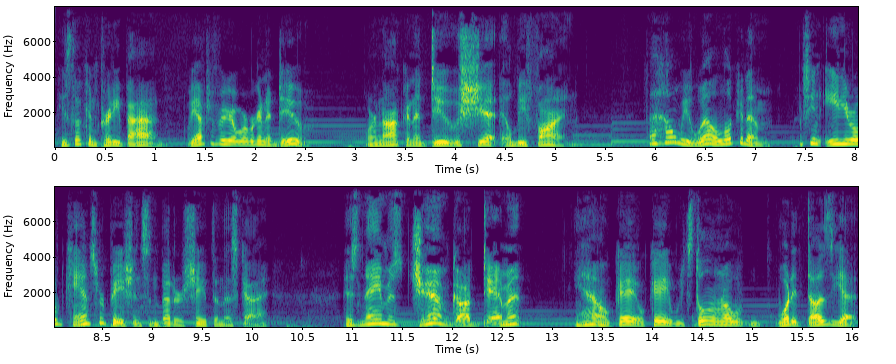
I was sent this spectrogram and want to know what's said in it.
He's looking pretty bad. We have to figure out what we're gonna do. We're not gonna do shit. He'll be fine. The hell we will. Look at him. I've seen 80 year old cancer patients in better shape than this guy. His name is Jim, God damn it! Yeah, okay, okay. We still don't know what it does yet.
